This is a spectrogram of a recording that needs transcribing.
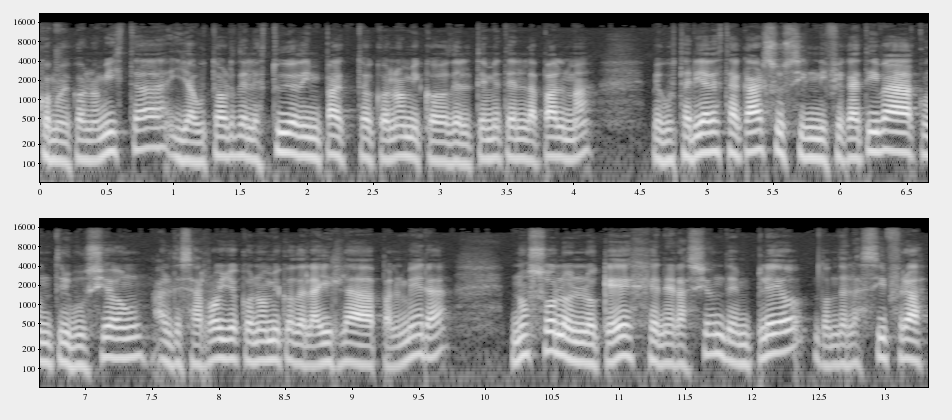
Como economista y autor del estudio de impacto económico del TMT en La Palma, me gustaría destacar su significativa contribución al desarrollo económico de la isla Palmera, no solo en lo que es generación de empleo, donde las cifras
